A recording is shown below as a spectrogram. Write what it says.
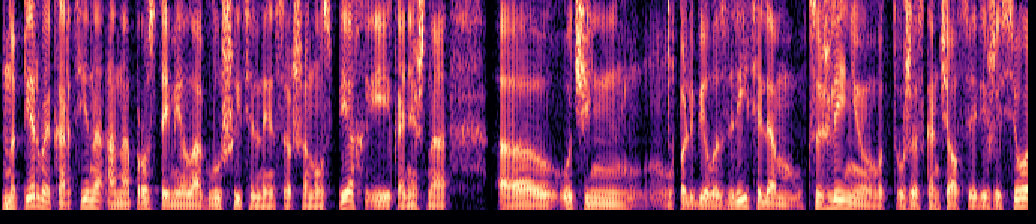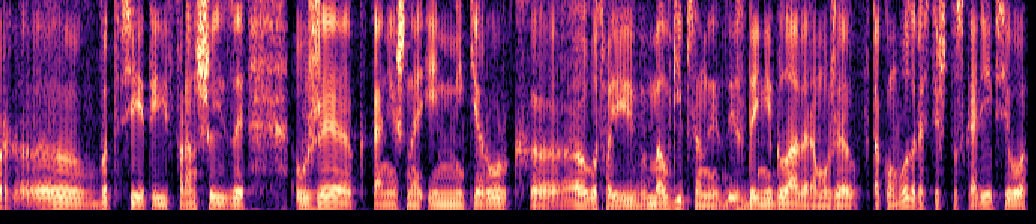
но первая картина, она просто имела оглушительный совершенно успех, и, конечно, очень полюбилась зрителям. К сожалению, вот уже скончался и режиссер вот всей этой франшизы. Уже, конечно, и Микки Рурк, господи, и Мел Гибсон с Дэнни Главером уже в таком возрасте, что, скорее всего,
